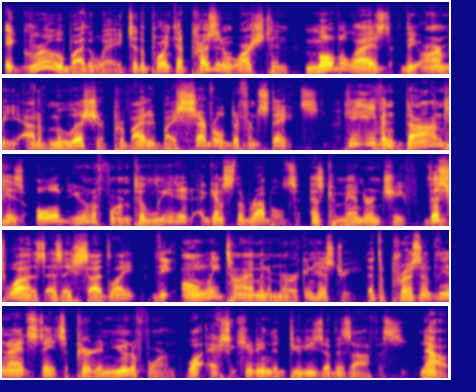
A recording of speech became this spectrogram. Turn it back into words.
It grew, by the way, to the point that President Washington mobilized the army out of militia provided by several different states. He even donned his old uniform to lead it against the rebels as commander in chief. This was, as a sidelight, the only time in American history that the President of the United States appeared in uniform while executing the duties of his office. Now,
